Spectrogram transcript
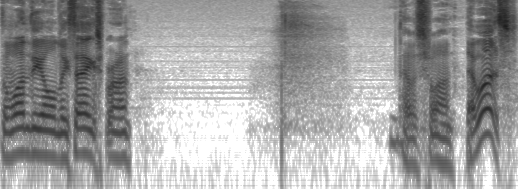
the one, the only. Thanks, Ron. That was fun. That was.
